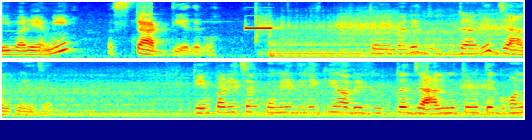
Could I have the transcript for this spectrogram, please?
এইবারে আমি স্টার্ট দিয়ে দেব। তো এবারে দুধটা আগে জাল হয়ে যাবে। টেম্পারেচার কমিয়ে দিলে কি হবে? দুধটা জাল হতে হতে ঘন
